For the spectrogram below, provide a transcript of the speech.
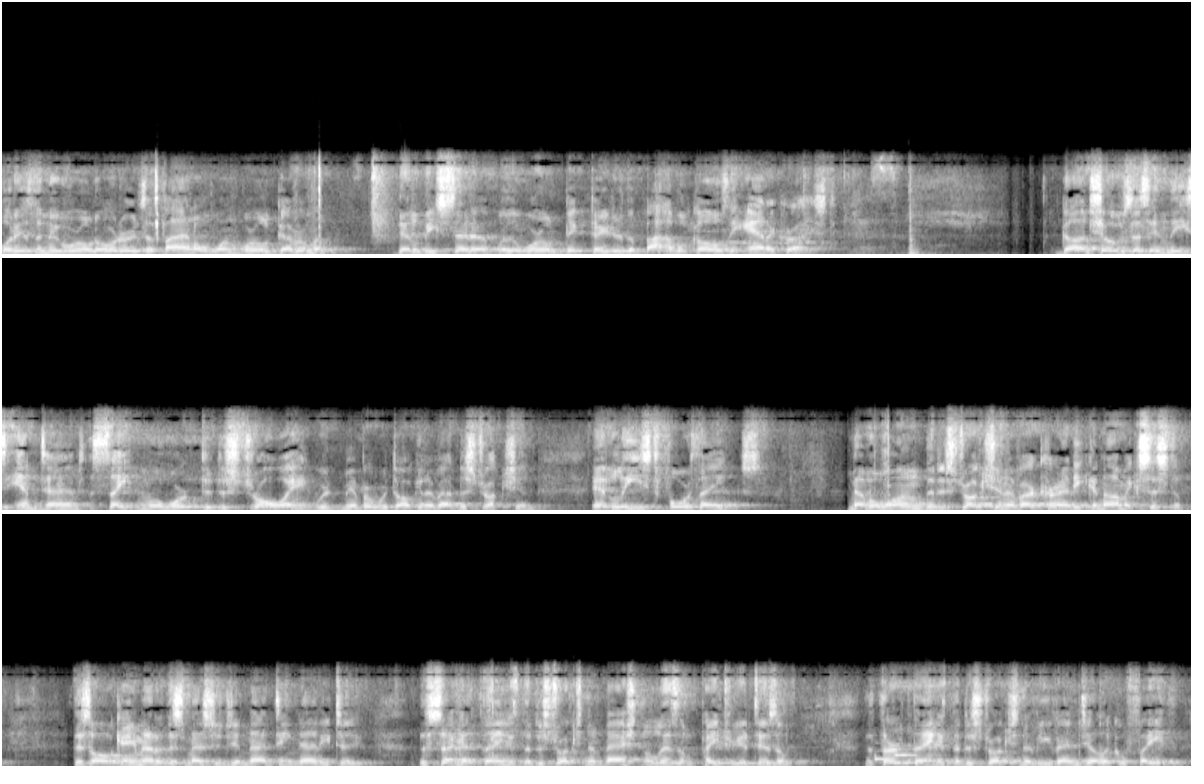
What is the New World Order? It's a final one world government that'll be set up with a world dictator the Bible calls the Antichrist. God shows us in these end times, Satan will work to destroy. Remember, we're talking about destruction. At least four things. Number one, the destruction of our current economic system. This all came out of this message in 1992. The second thing is the destruction of nationalism, patriotism. The third thing is the destruction of evangelical faith.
